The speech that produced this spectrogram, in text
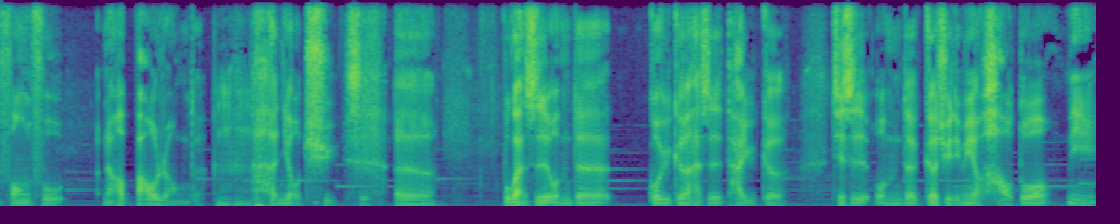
丰富，然后包容的，嗯嗯，它很有趣，是，呃，不管是我们的国语歌还是台语歌，其实我们的歌曲里面有好多你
